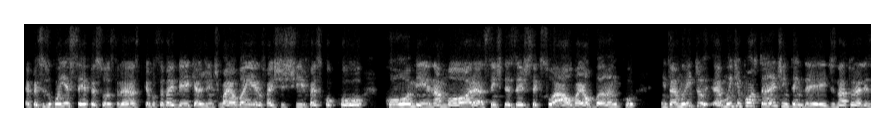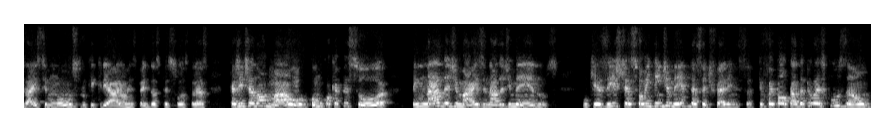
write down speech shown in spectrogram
É preciso conhecer pessoas trans, porque você vai ver que a gente vai ao banheiro, faz xixi, faz cocô, come, namora, sente desejo sexual, vai ao banco. Então é muito, é muito importante entender e desnaturalizar esse monstro que criaram a respeito das pessoas trans, porque a gente é normal, como qualquer pessoa. Tem nada de mais e nada de menos. O que existe é só o entendimento dessa diferença, que foi pautada pela exclusão.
